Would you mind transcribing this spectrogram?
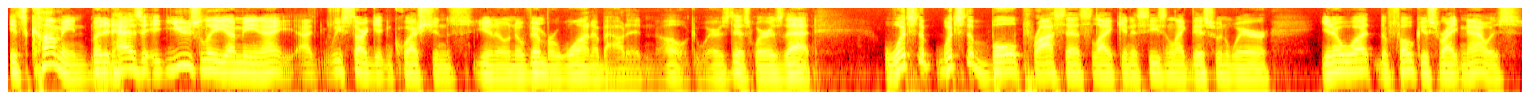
It's coming, but it has. It usually, I mean, I, I we start getting questions, you know, November one about it. And, oh, where's this? Where is that? What's the what's the bowl process like in a season like this one where, you know what, the focus right now is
